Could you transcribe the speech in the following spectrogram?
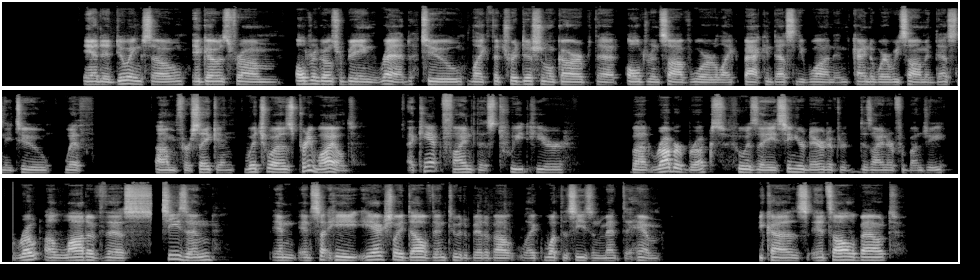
And in doing so, it goes from Uldren goes from being red to like the traditional garb that Uldren Sov wore like back in Destiny 1 and kind of where we saw him in Destiny 2 with um Forsaken, which was pretty wild. I can't find this tweet here, but Robert Brookes, who is a senior narrative designer for Bungie, wrote a lot of this season and and so he he actually delved into it a bit about like what the season meant to him because it's all about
